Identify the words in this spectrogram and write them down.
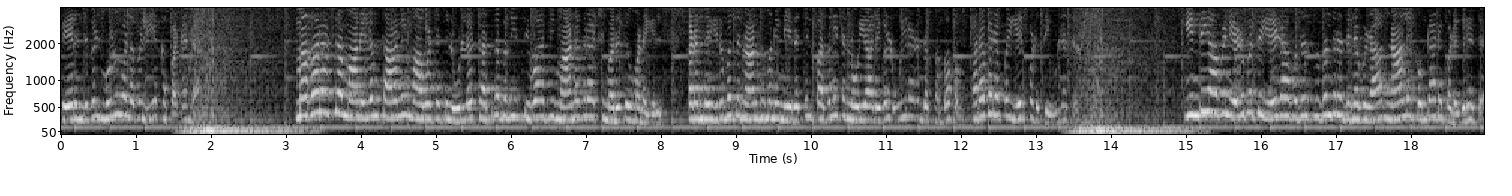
பேருந்துகள் முழு அளவில் இயக்கப்பட்டன. மகாராஷ்டிரா மாநிலம் தானே மாவட்டத்தில் உள்ள சத்ரபதி சிவாஜி மாநகராட்சி மருத்துவமனையில் கடந்த இருபத்தி நான்கு மணி நேரத்தில் பதினெட்டு நோயாளிகள் உயிரிழந்த சம்பவம் பரபரப்பை ஏற்படுத்தியுள்ளது. இந்தியாவின் எழுபத்தி ஏழாவது சுதந்திர தின விழா நாளை கொண்டாடப்படுகிறது.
